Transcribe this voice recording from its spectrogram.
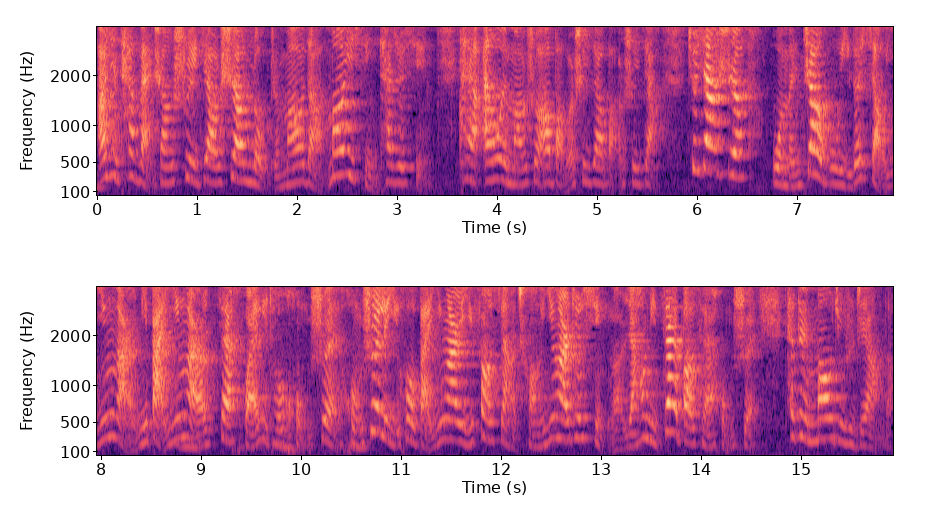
而且他晚上睡觉是要搂着猫的，猫一醒他就醒，他要安慰猫说：“哦，宝宝睡觉，宝宝睡觉。”就像是我们照顾一个小婴儿，你把婴儿在怀里头哄睡，哄睡了以后，把婴儿一放下床，婴儿就醒了，然后你再抱起来哄睡。他对猫就是这样的，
